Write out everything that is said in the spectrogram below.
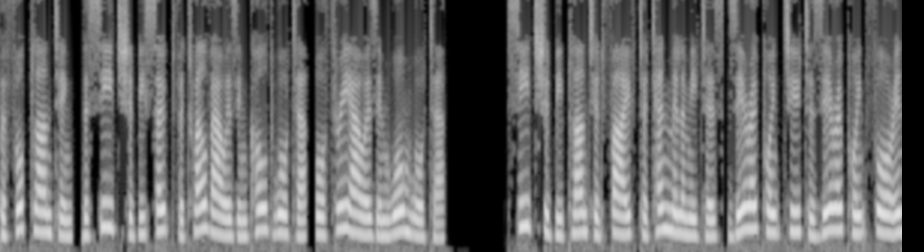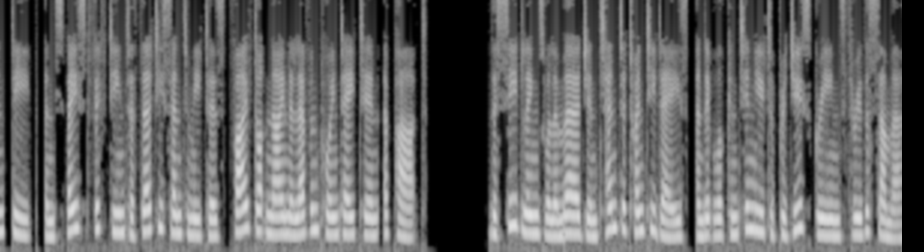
Before planting, the seeds should be soaked for 12 hours in cold water, or 3 hours in warm water. Seeds should be planted 5 to 10 mm (0.2 to 0.4 in) deep and spaced 15 to 30 cm (5.9 11.8 in) apart. The seedlings will emerge in 10 to 20 days, and it will continue to produce greens through the summer.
